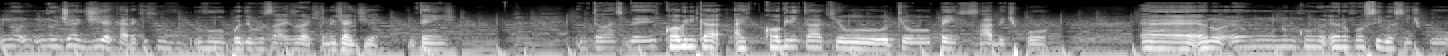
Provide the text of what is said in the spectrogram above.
no, no dia a dia, cara, o que, que eu vou poder usar isso daqui no dia a dia? Entende? Então essa daí é incógnita, a incógnita que eu, que eu penso, sabe? Tipo, é, eu, não, eu, não, eu não consigo, assim, tipo,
